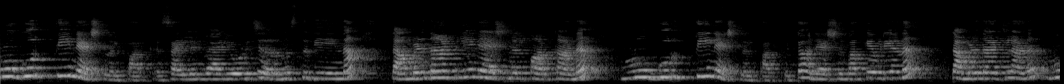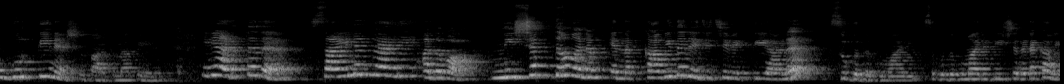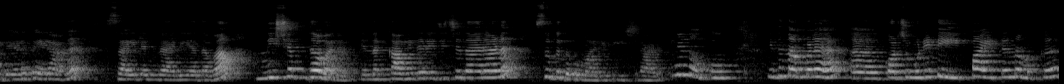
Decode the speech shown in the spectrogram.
മുകുർത്തി നാഷണൽ പാർക്ക് സൈലന്റ് വാലിയോട് ചേർന്ന് സ്ഥിതി ചെയ്യുന്ന തമിഴ്നാട്ടിലെ നാഷണൽ പാർക്കാണ് മുകുർത്തി നാഷണൽ പാർക്ക് കേട്ടോ? നാഷണൽ പാർക്ക് എവിടെയാണ്? തമിഴ്നാട്ടിലാണ് മുകുർത്തി നാഷണൽ പാർക്ക് എന്ന പേര്. ഇനി അടുത്തത് സൈലന്റ് വാലി അഥവാ നിശബ്ദവനം എന്ന കവിത രചിച്ച വ്യക്തിയാണ് സുഗതകുമാരി. സുഗതകുമാരി ടീച്ചറുടെ കവിതയുടെ പേരാണ് സൈലന്റ് വാലി അഥവാ നിശബ്ദവനം എന്ന കവിത രചിച്ചതാരാണ്? സുഗതകുമാരി ടീച്ചറാണ്. ഇനി നോക്കൂ ഇത് നമ്മൾ കുറച്ചും കൂടി ഡീപ്പായിട്ട് നമുക്ക്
